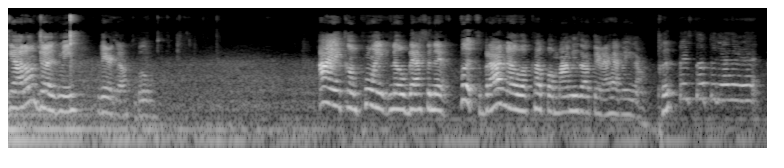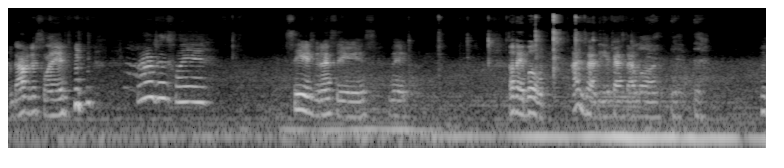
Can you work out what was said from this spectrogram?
Yeah, don't judge me. There you go. Boom. I ain't gonna point no bassinet foots, but I know a couple mommies out there that haven't even put their stuff together yet. I'm just playing. I'm just playing. Serious, but not serious. But okay, boom. I just had to get past that law.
